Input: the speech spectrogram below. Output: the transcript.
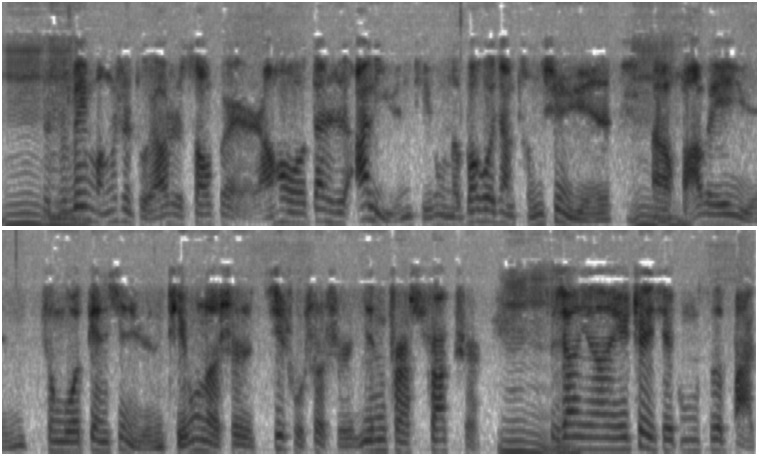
嗯，就是微盟是主要是 software，然后但是阿里云提供的，包括像腾讯云、啊呃华为云、中国电信云提供的是基础设施 infrastructure，嗯，就相当于这些公司把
